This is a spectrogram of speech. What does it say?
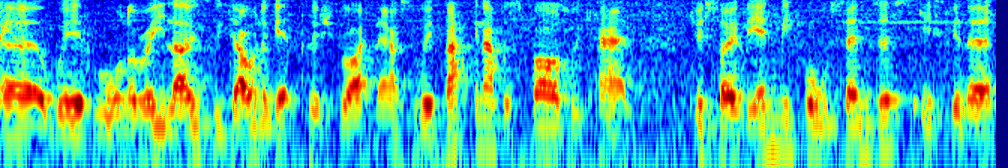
Uh, we're, we're on a reload. We don't want to get pushed right now, so we're backing up as far as we can just so if the enemy force sends us, it's going to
